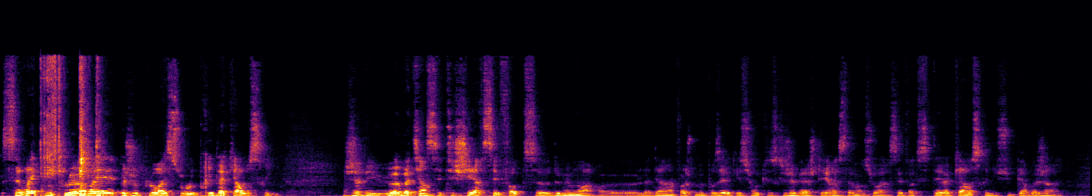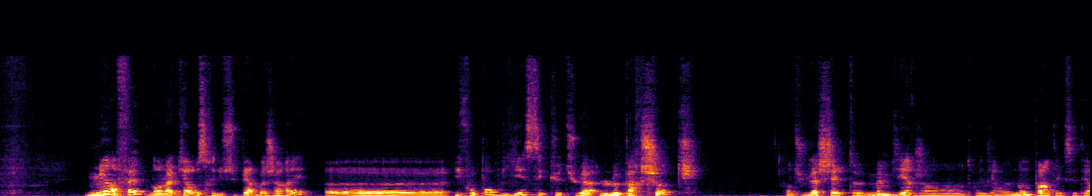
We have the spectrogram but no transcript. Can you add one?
C'est vrai qu'on pleurait, je pleurais sur le prix de la carrosserie. J'avais eu, ah bah tiens, c'était chez RC Fox euh, de mémoire. Euh, la dernière fois, je me posais la question qu'est-ce que j'avais acheté récemment sur RC Fox? C'était la carrosserie du Super Bajaret. Mais en fait, dans la carrosserie du Super Bajaret, euh, il faut pas oublier, c'est que tu as le pare-choc, quand tu l'achètes euh, même vierge, hein, entre dire non peinte, etc.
